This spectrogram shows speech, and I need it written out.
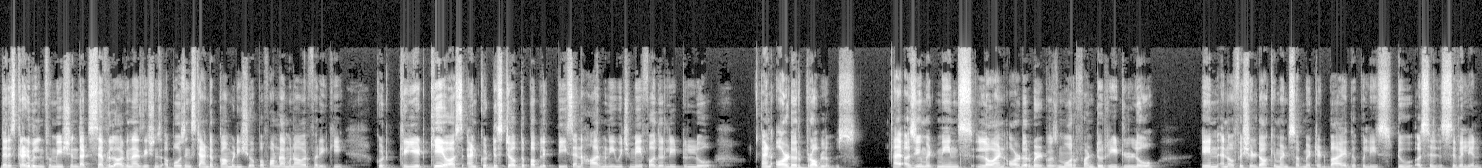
there is credible information that several organizations opposing stand-up comedy show performed by Munawar Faruqui could create chaos and could disturb the public peace and harmony which may further lead to law and order problems. I assume it means law and order, but it was more fun to read law in an official document submitted by the police to a c- civilian.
